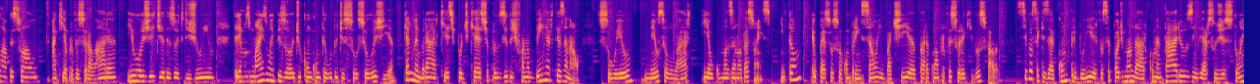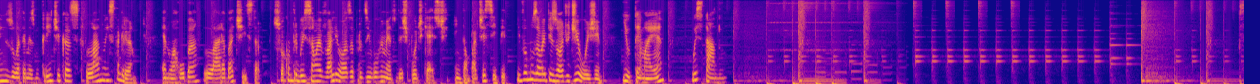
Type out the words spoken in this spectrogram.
Olá pessoal, aqui é a professora Lara e hoje, dia 18 de junho, teremos mais um episódio com conteúdo de sociologia. Quero lembrar que este podcast é produzido de forma bem artesanal. Sou eu, meu celular e algumas anotações. Então, eu peço a sua compreensão e empatia para com a professora que vos fala. Se você quiser contribuir, você pode mandar comentários, enviar sugestões ou até mesmo críticas lá no Instagram é no arroba Lara Batista. Sua contribuição é valiosa para o desenvolvimento deste podcast, então participe. E vamos ao episódio de hoje. E o tema é o Estado.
